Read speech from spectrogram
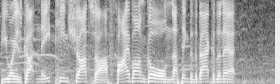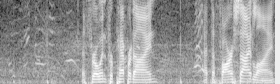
BYU's gotten 18 shots off, five on goal, nothing to the back of the net. A throw in for Pepperdine at the far sideline.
